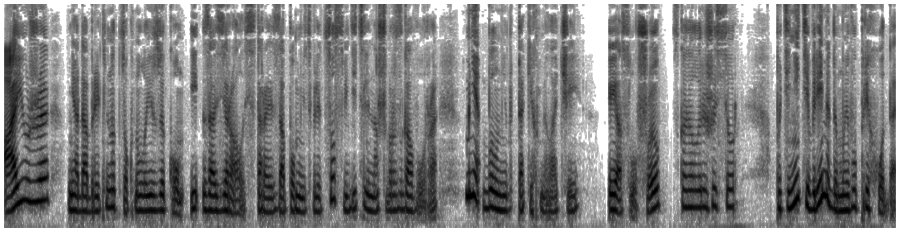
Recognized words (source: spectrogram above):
Ай уже неодобрительно цокнула языком и зазиралась, стараясь запомнить в лицо свидетелей нашего разговора. Мне было не до таких мелочей. «Я слушаю», — сказал режиссер. «Потяните время до моего прихода.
